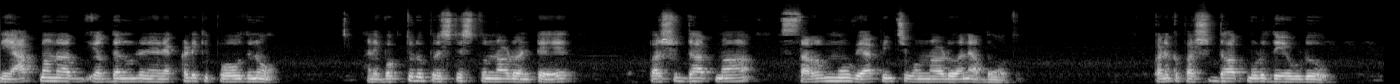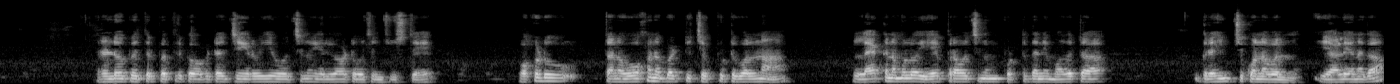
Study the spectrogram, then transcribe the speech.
నీ ఆత్మ యొద్ద నుండి నేను ఎక్కడికి పోదును అని భక్తుడు ప్రశ్నిస్తున్నాడు అంటే పరిశుద్ధాత్మ సర్వము వ్యాపించి ఉన్నాడు అని అర్థమవుతుంది. కనుక పరిశుద్ధాత్ముడు దేవుడు. రెండవ పత్రిక ఒకటో ఇరవై వచ్చిన ఇరవై ఒకటి వచ్చిన చూస్తే ఒకడు తన ఊహను బట్టి చెప్పుట వలన లేఖనములో ఏ ప్రవచనం పుట్టదని మొదట గ్రహించుకొనవలను. ఏలైనగా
